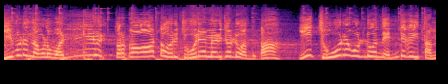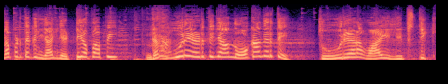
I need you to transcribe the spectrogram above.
ഇവിടെ നമ്മൾ വലിയ ഇത്രക്കാട്ട ഒരു ചൂര മേടിച്ചോണ്ട് വന്നു. ആ. ഈ ചൂര കൊണ്ടുവന്ന് എന്റെ കൈ തന്നപ്പോഴത്തേക്ക് ഞാൻ ഞെട്ടിയോ പാപ്പി? ചൂര എടുത്ത് ഞാൻ നോക്കാൻ നേരത്തെ. ചൂരയുടെ വായി ലിപ്സ്റ്റിക്.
